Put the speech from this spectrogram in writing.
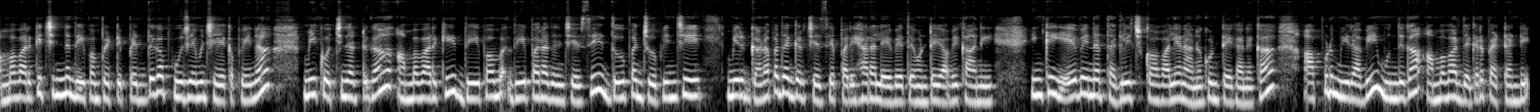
అమ్మవారికి చిన్న దీపం పెట్టి పెద్దగా పూజ ఏమి చేయకపోయినా మీకు వచ్చినట్టుగా అమ్మవారికి దీపం దీపారాధన చేసి ధూపం చూపించి మీరు గడప దగ్గర చేసే పరిహారాలు ఏవైతే ఉంటాయో అవి కానీ ఇంకా ఏవైనా తగిలించుకోవాలి అని అనుకుంటే కనుక అప్పుడు మీరు అవి ముందుగా అమ్మవారి దగ్గర పెట్టండి.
